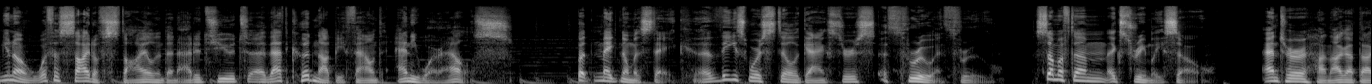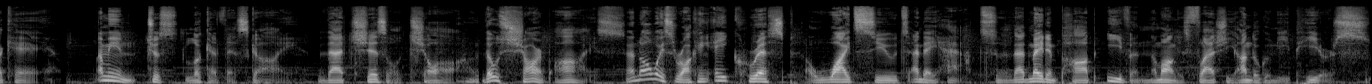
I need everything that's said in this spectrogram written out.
you know, with a side of style and an attitude uh, that could not be found anywhere else. But make no mistake, uh, these were still gangsters through and through some of them extremely so. Enter Hanagata Kei. I mean, just look at this guy. That chiseled jaw, those sharp eyes, and always rocking a crisp, white suit and a hat that made him pop even among his flashy Andogumi peers.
